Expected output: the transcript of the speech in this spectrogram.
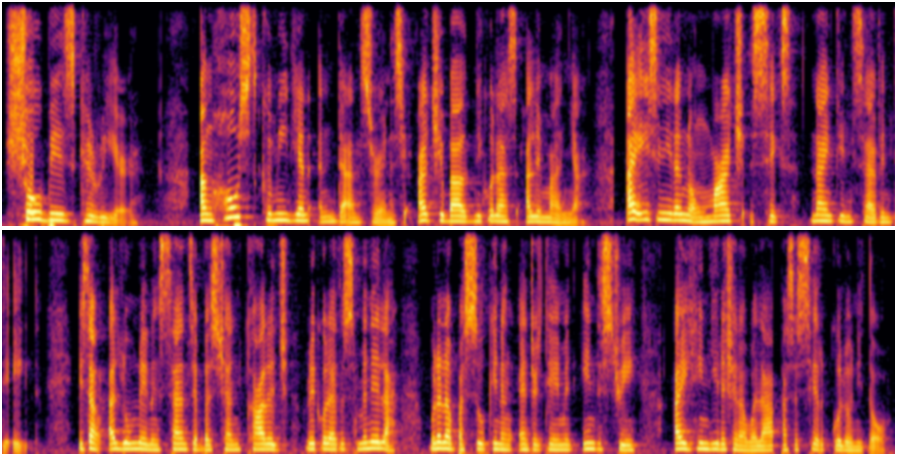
Showbiz Career Ang host, comedian, and dancer na si Archibald Nicolas Alemania ay isinilang noong March 6, 1978. Isang alumni ng San Sebastian College, Recoletos, Manila mula ng pasukin ng entertainment industry ay hindi na siya nawala pa sa sirkulo nito.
